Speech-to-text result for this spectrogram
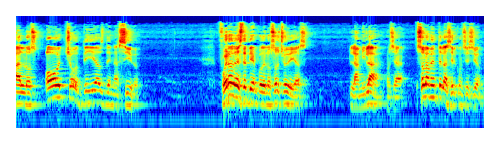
a los ocho días de nacido. Fuera de este tiempo de los ocho días, la milá, o sea, solamente la circuncisión.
